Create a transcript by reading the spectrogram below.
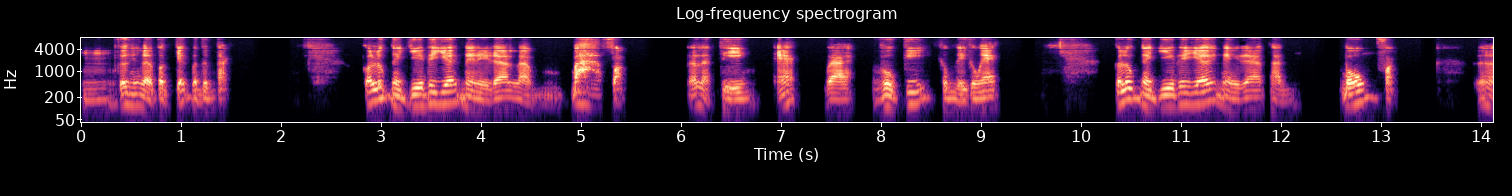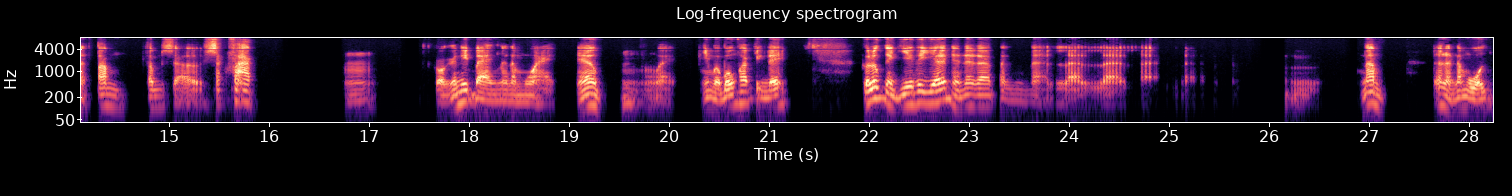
Ừ, có nghĩa là vật chất và tinh thần. Có lúc ngài chia thế giới này, này ra là ba phật đó là thiện ác và vô ký không thiện không ác. Có lúc ngài chia thế giới này ra thành bốn phật đó là tâm tâm sở sắc pháp. Ừ. còn cái niết bàn là nằm ngoài hiểu không? Ừ, ngoài. nhưng mà bốn pháp chân đế. Có lúc ngày chia thế giới này nó ra thành là, là, là, là, là ừ, năm đó là năm quận.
